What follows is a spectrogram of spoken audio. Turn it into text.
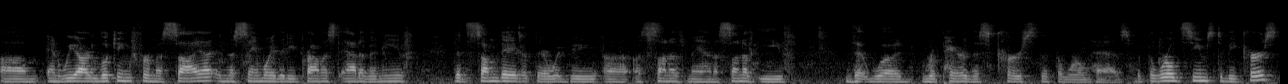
Um, and we are looking for Messiah in the same way that he promised Adam and Eve that someday that there would be uh, a son of man, a son of Eve, that would repair this curse that the world has. But the world seems to be cursed.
